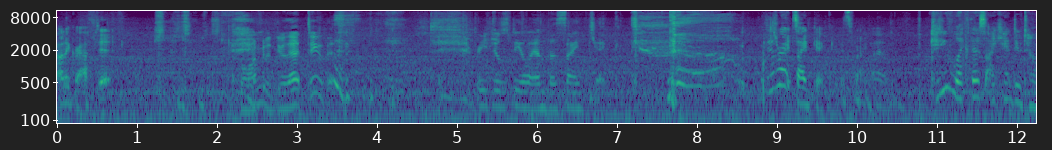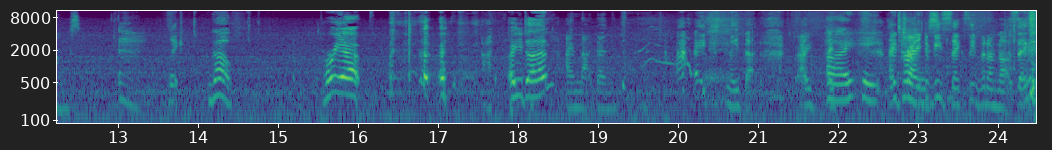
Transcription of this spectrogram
autographed it. Well, I'm gonna do that too then. Rachel Steele and the sidekick. Just write sidekick. It's fine. Um, Can you lick this? I can't do tongues. Lick. Go. Hurry up. Are you done? I'm not done. I just made that. I I hate I tried to be sexy, but I'm not sexy.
